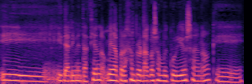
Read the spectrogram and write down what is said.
Y, de alimentación. Mira, por ejemplo, una cosa muy curiosa, ¿no? Que,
